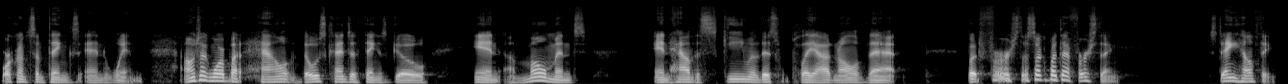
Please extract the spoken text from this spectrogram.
work on some things, and win. I want to talk more about how those kinds of things go in a moment and how the scheme of this will play out and all of that. But first, let's talk about that first thing staying healthy.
